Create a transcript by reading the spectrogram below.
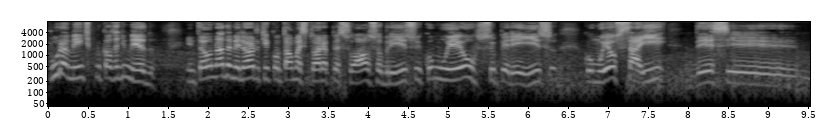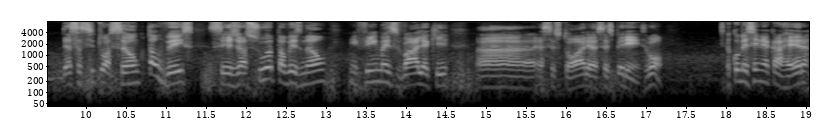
puramente por causa de medo. Então, nada melhor do que contar uma história pessoal sobre isso e como eu superei isso, como eu saí desse dessa situação, que talvez seja a sua, talvez não, enfim, mas vale aqui uh, essa história, essa experiência. Bom, eu comecei minha carreira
